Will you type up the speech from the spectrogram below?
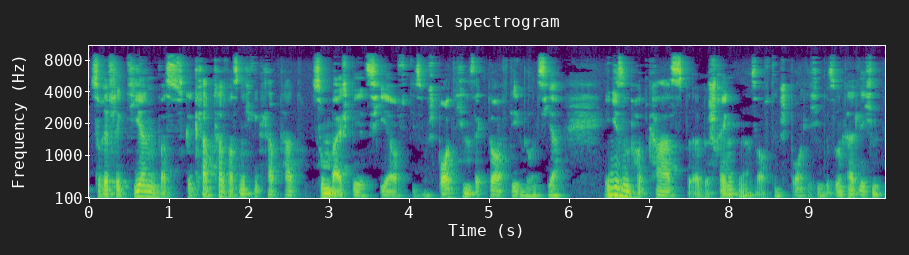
zu reflektieren, was geklappt hat, was nicht geklappt hat. Zum Beispiel jetzt hier auf diesem sportlichen Sektor, auf dem wir uns hier in diesem Podcast äh, beschränken, also auf den sportlichen, gesundheitlichen.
